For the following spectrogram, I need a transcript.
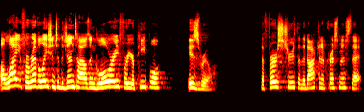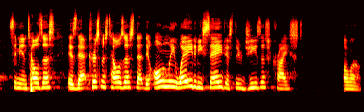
a light for revelation to the Gentiles and glory for your people, Israel. The first truth of the doctrine of Christmas that Simeon tells us is that Christmas tells us that the only way to be saved is through Jesus Christ alone.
